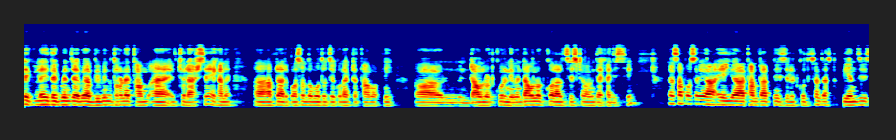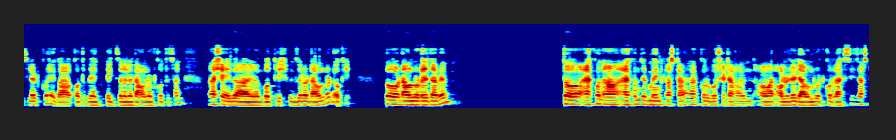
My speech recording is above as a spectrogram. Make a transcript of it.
লিখলেই দেখবেন যে বিভিন্ন ধরনের থাম চলে আসছে। এখানে আপনার পছন্দ মতো যে কোনো একটা থাম আপনি ডাউনলোড করে নেবেন। ডাউনলোড করার সিস্টেম আমি দেখা দিচ্ছি। সাপোজ এই থামটা আপনি সিলেক্ট করতে চান জাস্ট পিএনজি সিলেক্ট করে কত পিক্সেলে ডাউনলোড করতে চান সে বত্রিশ পিক্সেলের ডাউনলোড ওকে তো ডাউনলোড হয়ে যাবে। তো এখন এখন যে মেইন কাজটা করব, সেটা আমার অলরেডি ডাউনলোড করে রাখছি। জাস্ট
